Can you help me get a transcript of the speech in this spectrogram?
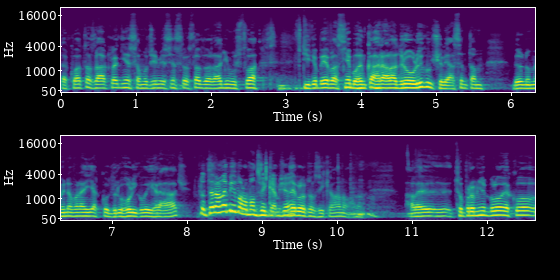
Taková ta základně, samozřejmě jsem se dostal do rádní mužstva. V té době vlastně Bohemka hrála druhou ligu, čili já jsem tam byl nominovaný jako druholigový hráč. To teda nebývalo moc zvykem, že? Nebylo to zvykáno, ano. Ale co pro mě bylo jako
